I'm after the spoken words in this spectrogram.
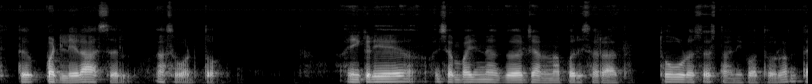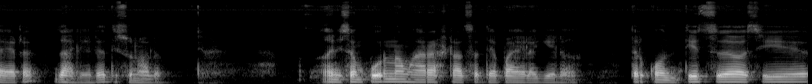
तिथं पडलेला असेल असं वाटतं. आणि इकडे संभाजीनगर जालना परिसरात थोडंसं स्थानिक वातावरण तयार झालेलं दिसून आलं. आणि संपूर्ण महाराष्ट्रात सध्या पाहायला गेलं तर कोणतीच अशी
